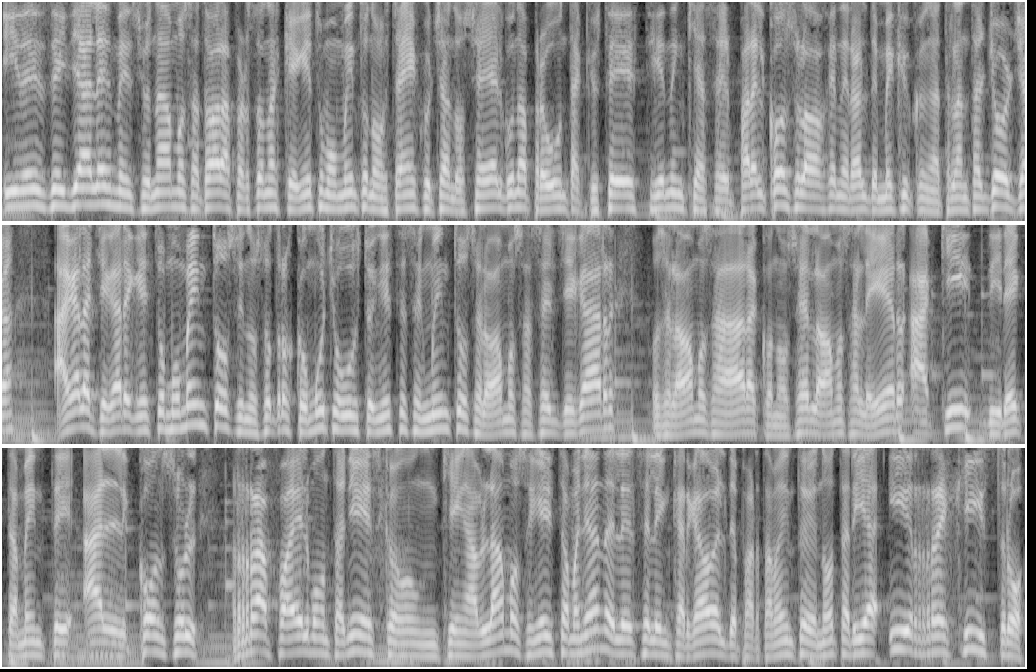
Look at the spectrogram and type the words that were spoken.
y desde ya les mencionamos a todas las personas que en este momento nos están escuchando, si hay alguna pregunta que ustedes tienen que hacer para el Consulado General de México en Atlanta, Georgia, hágala llegar en estos momentos y nosotros con mucho gusto en este segmento se la vamos a hacer llegar o se la vamos a dar a conocer, la vamos a leer aquí directamente al cónsul Rafael Montañez, con quien hablamos en esta mañana. Él es el encargado del Departamento de Notaría y Registro.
